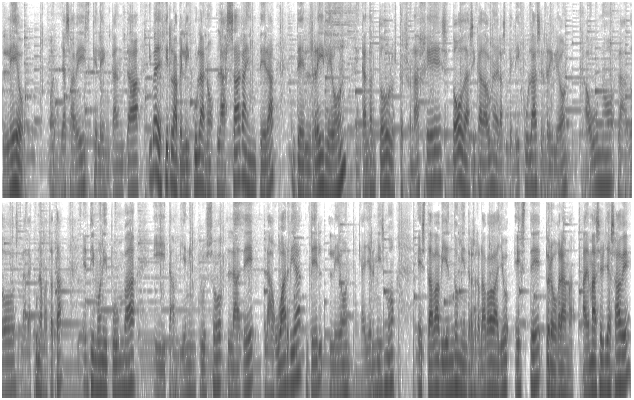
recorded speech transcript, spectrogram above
Leo. Bueno, ya sabéis que le encanta, iba a decir la película, no, la saga entera del Rey León. Le encantan todos los personajes, todas y cada una de las películas, el Rey León, la 1, la 2, la de Akuna Matata, el Timón y Pumba y también incluso la de La Guardia del León, que ayer mismo estaba viendo mientras grababa yo este programa. Además, él ya sabe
